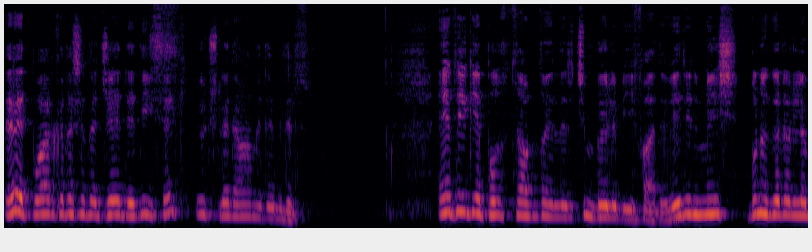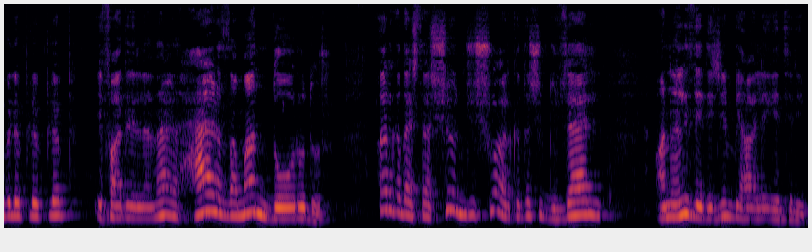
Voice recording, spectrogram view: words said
Evet bu arkadaşa da C dediysek 3 ile devam edebiliriz. ETG pozitif tam sayılar için böyle bir ifade verilmiş. Buna göre löp löp löp löp ifade edilenler her zaman doğrudur. Arkadaşlar şu önce şu arkadaşı güzel analiz edeceğim bir hale getireyim.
